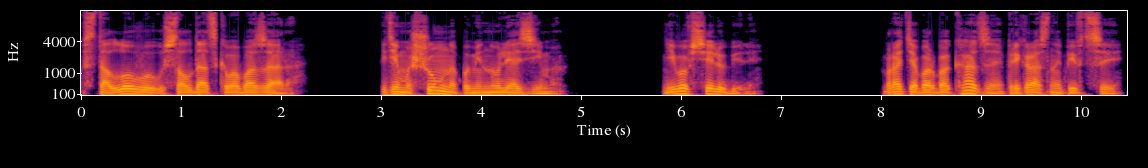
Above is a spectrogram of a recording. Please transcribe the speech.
в столовую у солдатского базара где мы шумно помянули Азима. Его все любили. Братья Барбакадзе — прекрасные певцы,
